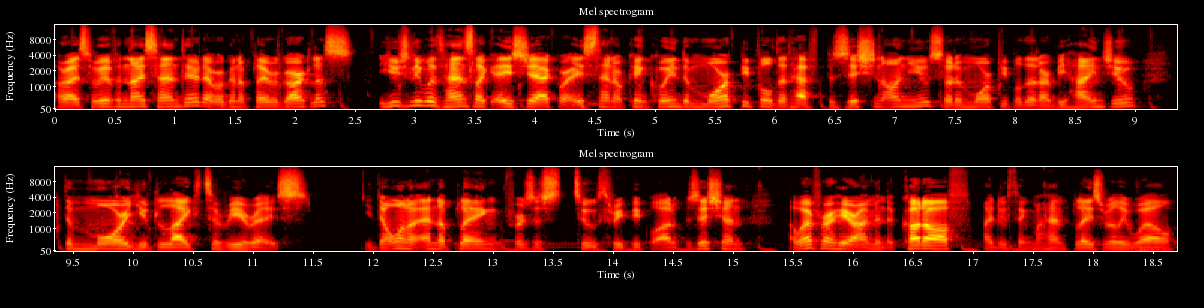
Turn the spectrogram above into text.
Alright, so we have a nice hand here that we're going to play regardless. Usually with hands like ace-jack or ace-10 or king-queen, the more people that have position on you, so the more people that are behind you, the more you'd like to re-raise. You don't want to end up playing versus two, three people out of position. However, here I'm in the cutoff. I do think my hand plays really well.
